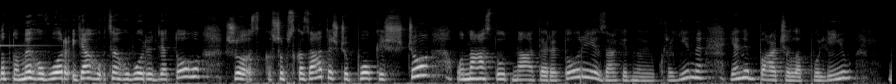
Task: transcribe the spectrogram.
Тобто ми говор... я це говорю для того, що щоб сказати, що поки що у нас тут на території Західної України я не бачила полів. е,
